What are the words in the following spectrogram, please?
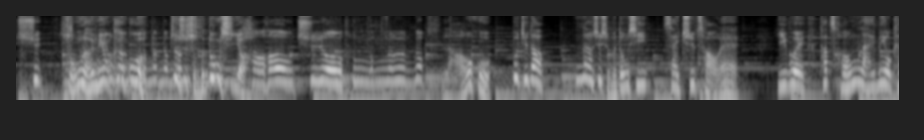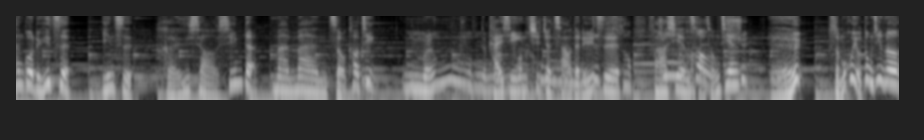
吃，从来没有看过，这是什么东西呀？好好吃哦！老虎不知道那是什么东西在吃草哎，因为他从来没有看过驴子，因此很小心的慢慢走靠近。开心吃着草的驴子发现草丛间，哎。怎么会有动静呢？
